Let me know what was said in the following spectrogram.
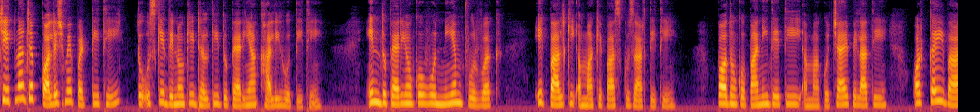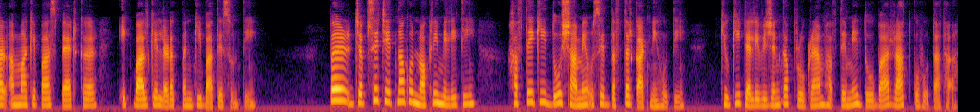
चेतना जब कॉलेज में पढ़ती थी तो उसके दिनों की ढलती दोपहरियाँ खाली होती थीं। इन दोपहरियों को वो नियम पूर्वक इकबाल की अम्मा के पास गुजारती थी। पौधों को पानी देती, अम्मा को चाय पिलाती और कई बार अम्मा के पास बैठकर इकबाल के लड़कपन की बातें सुनती। पर जब से चेतना को नौकरी मिली थी, हफ़्ते की दो शामें उसे दफ्तर काटनी होती, क्योंकि टेलीविज़न का प्रोग्राम हफ़्ते में दो बार रात को होता था।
